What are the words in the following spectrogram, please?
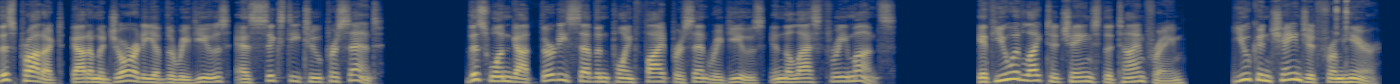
This product got a majority of the reviews as 62%. This one got 37.5% reviews in the last 3 months. If you would like to change the time frame, you can change it from here.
